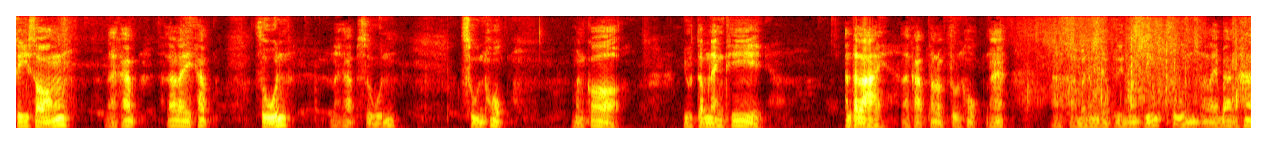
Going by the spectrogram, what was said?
สี่สองนะครับ แล้วอะไรครับศูนย์นะครับศูนย์ศูนย์หกมันก็อยู่ตำแหน่งที่อันตรายนะครับสำหรับศูนย์หกนะามาดูอย่างอื่นบ้างสิศูนย์อะไรบ้างห้า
